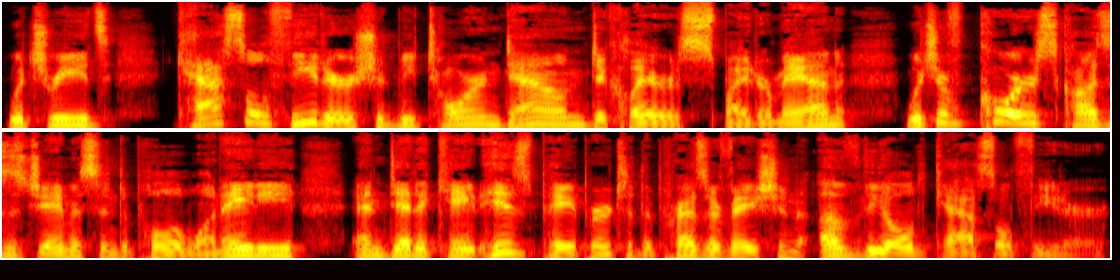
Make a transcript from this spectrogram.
which reads, Castle Theater should be torn down, declares Spider Man, which of course causes Jameson to pull a 180 and dedicate his paper to the preservation of the old Castle Theater.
